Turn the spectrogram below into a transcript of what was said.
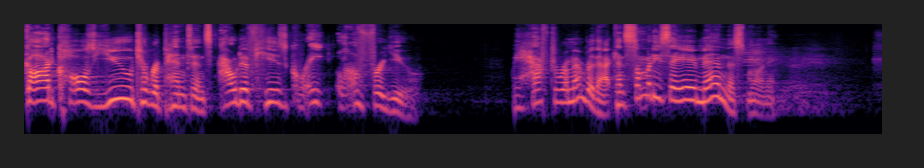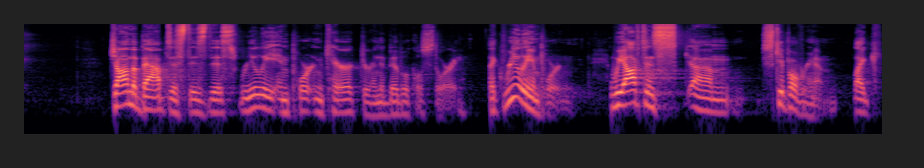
God calls you to repentance out of his great love for you. We have to remember that. Can somebody say amen this morning? John the Baptist is this really important character in the biblical story, like, really important. We often um, skip over him. Like,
